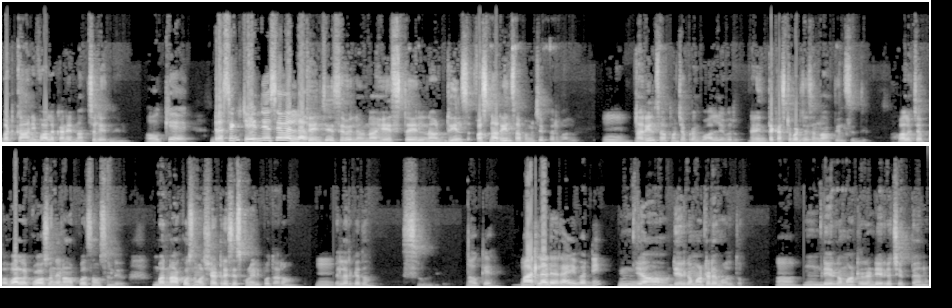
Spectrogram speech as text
but కానీ వాళ్ళకి అనేది నచ్చలేదు నేను. ఓకే. డ్రెస్సింగ్ చేంజ్ చేసే వెళ్ళారు? చేంజ్ చేసి వెళ్ళాను. నా హెయిర్ స్టైల్ నా రీల్స్ ఫస్ట్ నా రీల్స్ ఆపమని చెప్పారు వాళ్ళు. నా రీల్స్ ఆపమని చెప్పడానికి వాళ్ళు ఎవరు? నేను ఎంత కష్టపడి చేశాను నాకు తెలిసింది వాళ్ళకి చెప్ప వాళ్ళ కోసం నేను ఆపుకోవాల్సిన అవసరం లేదు. మరి నా కోసం వాళ్ళు షర్ట్ రేస్ వేసుకొని వెళ్ళిపోతారా? వెళ్ళరు కదా? So okay. మాట్లాడారా ఇవన్నీ? యా డేర్గా మాట్లాడాను వాళ్ళతో. డేర్గా మాట్లాడాను డేర్గా చెప్పాను.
